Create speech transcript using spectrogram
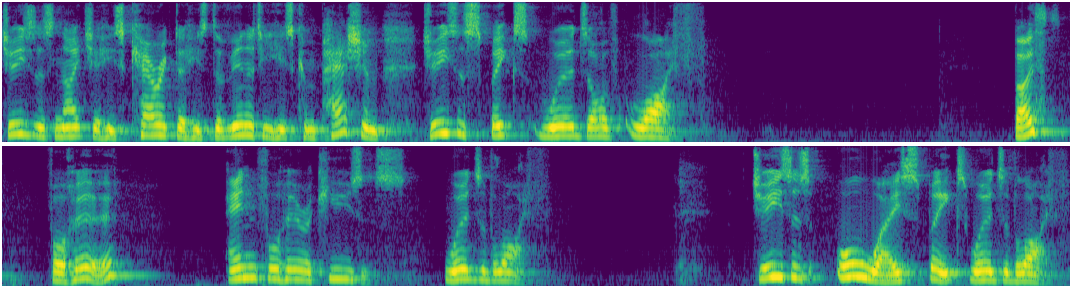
Jesus' nature, his character, his divinity, his compassion, Jesus speaks words of life. Both for her and for her accusers. Words of life. Jesus always speaks words of life.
